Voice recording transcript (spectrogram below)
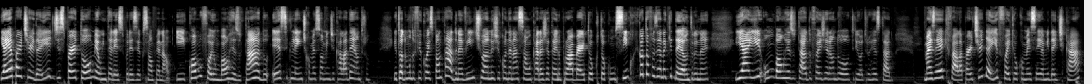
E aí, a partir daí, despertou o meu interesse por execução penal. E como foi um bom resultado, esse cliente começou a me indicar lá dentro. E todo mundo ficou espantado, né? 20 anos de condenação, o cara já tá indo pro aberto, eu tô com 5, o que, que eu tô fazendo aqui dentro, né? E aí, um bom resultado foi gerando outro e outro resultado. Mas aí é que fala, a partir daí foi que eu comecei a me dedicar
